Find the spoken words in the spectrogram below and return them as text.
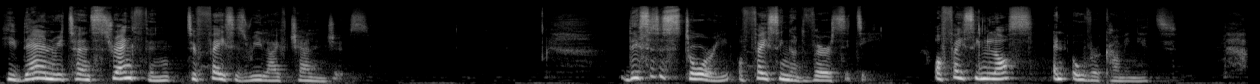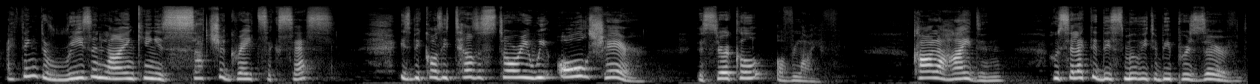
He then returns strengthened to face his real life challenges. This is a story of facing adversity, of facing loss and overcoming it. I think the reason Lion King is such a great success is because it tells a story we all share the circle of life. Carla Hayden, who selected this movie to be preserved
